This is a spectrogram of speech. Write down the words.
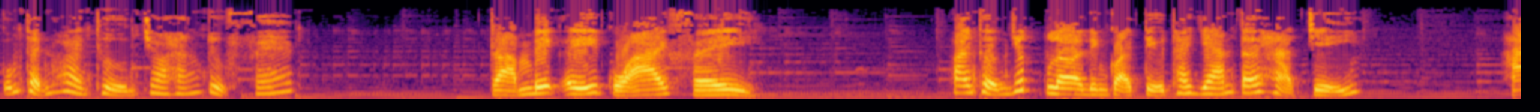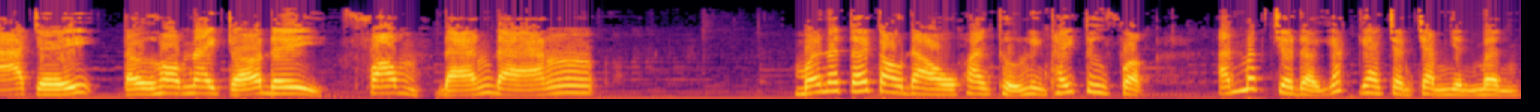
cũng thỉnh hoàng thượng cho hắn được phép. Trạm biết ý của ai phi. Hoàng thượng dứt lời liền gọi tiểu thái giám tới hạ chỉ. Hạ chỉ, từ hôm nay trở đi, phong, đảng đảng... Mới nói tới câu đầu, hoàng thượng liền thấy tư Phật, ánh mắt chờ đợi gắt ga chằm chằm nhìn mình,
